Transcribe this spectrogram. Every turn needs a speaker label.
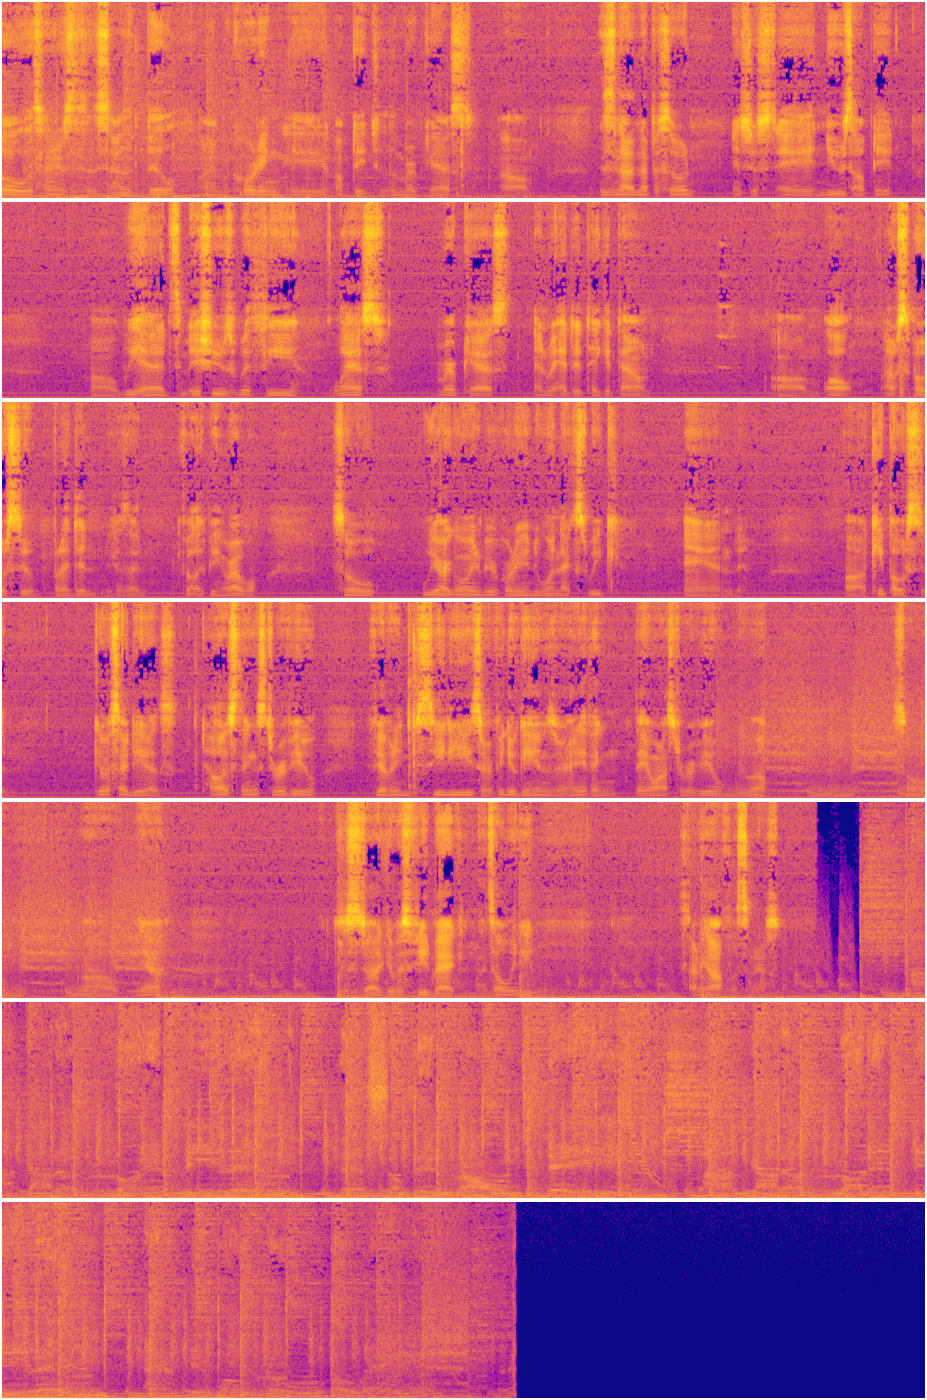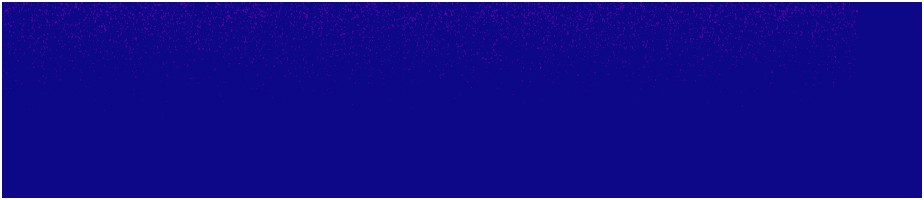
Speaker 1: Hello, listeners. This is Silent Bill. I'm recording a update to the Merpcast. Um, this is not an episode. It's just a news update. Uh, we had some issues with the last Merpcast, and we had to take it down. Um, well, I was supposed to, but I didn't because I felt like being a rebel. So we are going to be recording a new one next week, and uh, keep posted. Give us ideas. Tell us things to review. If you have any CDs or video games or anything that you want us to review, we will. So, uh, yeah. Just uh, give us feedback. That's all we need. Signing off, listeners.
